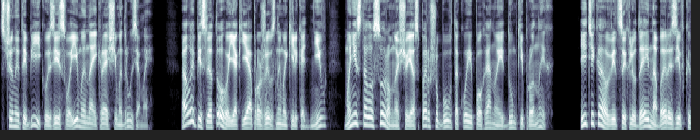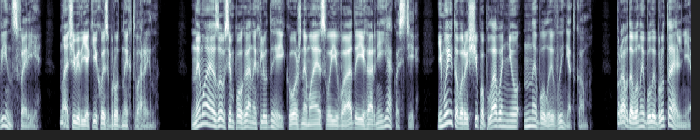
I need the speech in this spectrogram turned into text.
зчинити бійку зі своїми найкращими друзями. Але після того, як я прожив з ними кілька днів, мені стало соромно, що я спершу був такої поганої думки про них і тікав від цих людей на березі в Квінсфері, наче від якихось брудних тварин. Немає зовсім поганих людей, кожне має свої вади і гарні якості, і мої товариші по плаванню не були винятком. Правда, вони були брутальні,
